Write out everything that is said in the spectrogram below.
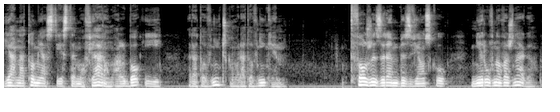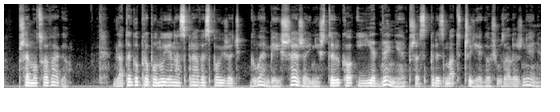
ja natomiast jestem ofiarą albo i ratowniczką, ratownikiem. Tworzy zręby związku nierównoważnego, przemocowego. Dlatego proponuję na sprawę spojrzeć głębiej, szerzej niż tylko i jedynie przez pryzmat czyjegoś uzależnienia.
